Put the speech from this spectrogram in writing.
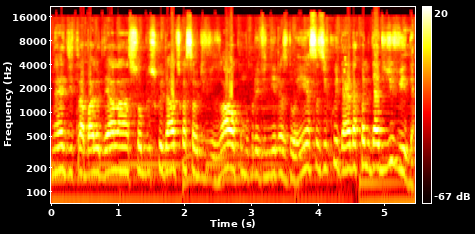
né, de trabalho dela sobre os cuidados com a saúde visual, como prevenir as doenças e cuidar da qualidade de vida.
